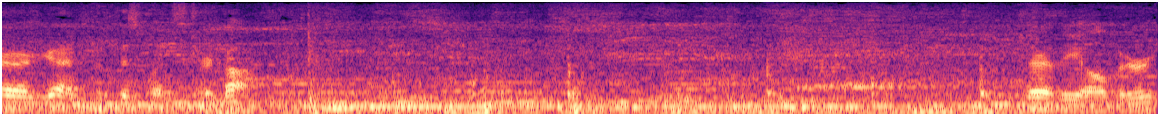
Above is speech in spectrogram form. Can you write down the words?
Try again, but this one's turned off. There are the elevators.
